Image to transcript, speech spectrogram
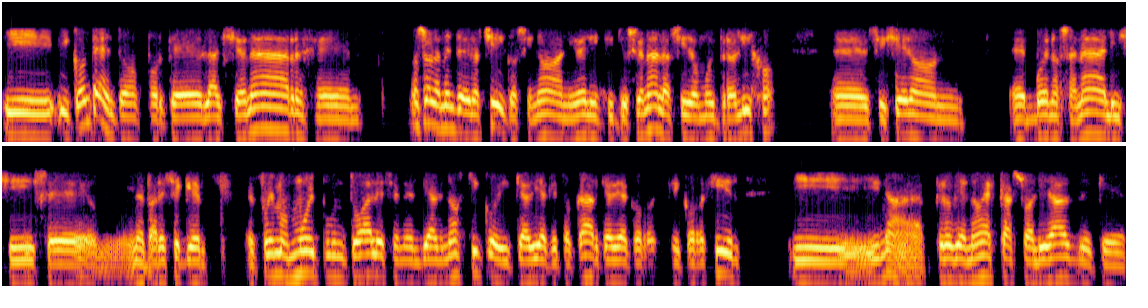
Y, contento, porque el accionar, eh, no solamente de los chicos, sino a nivel institucional, ha sido muy prolijo. Eh, se hicieron eh, buenos análisis, eh, me parece que eh, fuimos muy puntuales en el diagnóstico y que había que tocar, que había que corregir y, nada, creo que no es casualidad de que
